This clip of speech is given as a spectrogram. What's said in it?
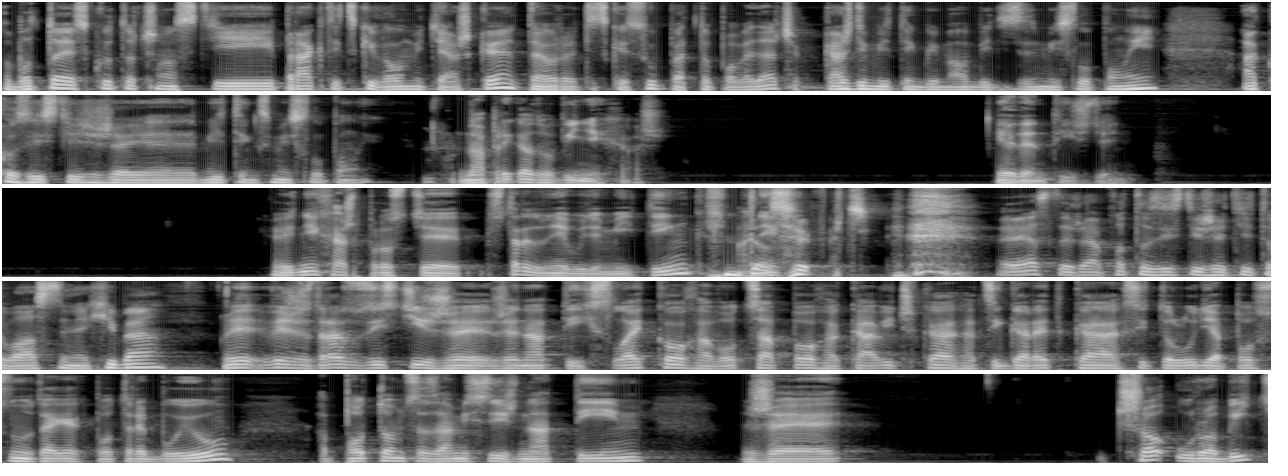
Lebo to je v skutočnosti prakticky veľmi ťažké, teoreticky super to povedať, že každý meeting by mal byť zmysluplný. Ako zistíš, že je meeting zmysluplný? Napríklad ho vynecháš. Jeden týždeň. Necháš proste, v stredu nebude meeting. A nech... Jasné, že a potom zistíš, že ti to vlastne nechyba. Vie, vieš, zrazu zistíš, že, že na tých Slackoch a Whatsappoch a kavičkách a cigaretkách si to ľudia posunú tak, jak potrebujú a potom sa zamyslíš nad tým, že čo urobiť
